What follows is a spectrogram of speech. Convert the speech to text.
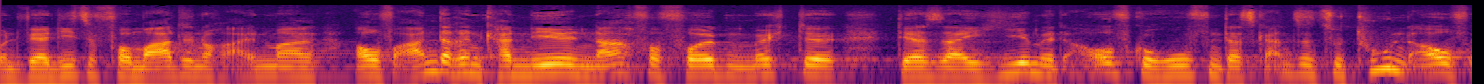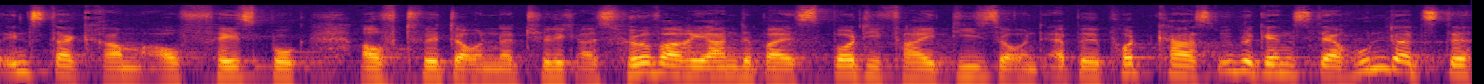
Und wer diese Formate noch einmal auf anderen Kanälen nachverfolgen möchte, der sei hiermit aufgerufen, das Ganze zu tun auf Instagram, auf Facebook, auf Twitter und natürlich als Hörvariante bei Spotify, Deezer und Apple Podcast. Übrigens der hundertste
